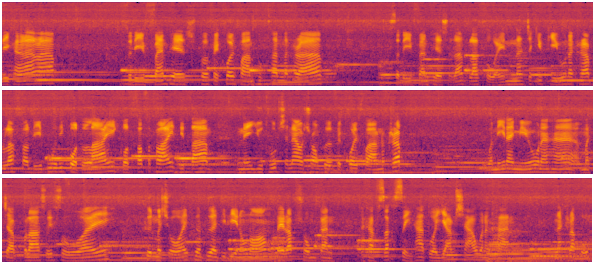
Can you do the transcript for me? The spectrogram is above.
วัสดีครับ สวัสดีแฟนเพจ Perfect ค่อยฟาร์มทุกท่านนะครับ สวัสดีแฟนเพจร้านปลาสวยนะจะกิ้วกิ้วๆนะครับ และสวัสดีผู้ที่กดไลค์ กด Subscribe ติดตามใน YouTube Channel ช่อง Perfect ค่อยฟาร์มนะครับ วันนี้นายมิวนะฮะ มาจับปลาสวยๆ ขึ้นมาโชว์ให้เพื่อนๆ พี่ๆ น้องๆ ได้รับชมกันนะครับ สัก 4-5 ตัวยามเช้าวันอังคารนะครับผม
